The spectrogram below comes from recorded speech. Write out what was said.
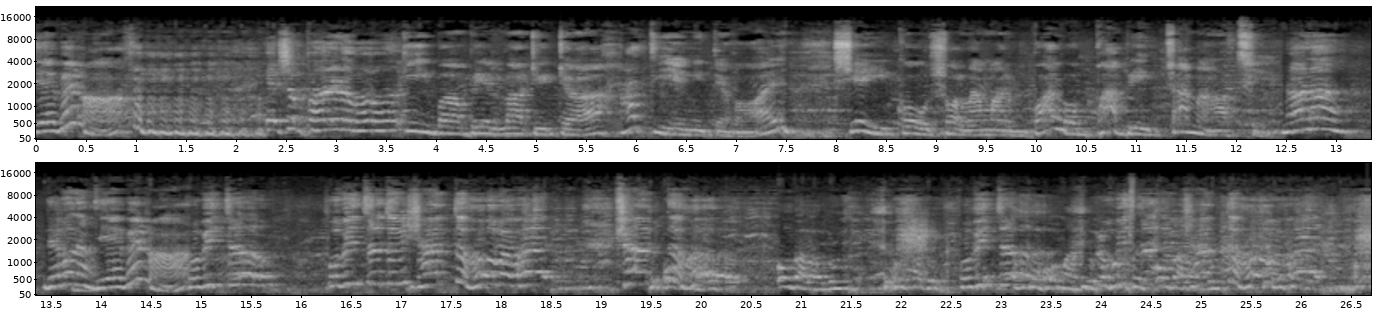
দেবে না? এসব পারে না বাবা। কীভাবে লাঠিটা হাতিয়ে নিতে হয় সেই কৌশল আমার ভালোভাবে জানা আছে। না না দেব না। দেবে না? পবিত্র পবিত্র তুমি শান্ত হও বাবা শান্ত হও। বাবা পবিত্র। পবিত্র। শান্ত হও শান্ত হও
